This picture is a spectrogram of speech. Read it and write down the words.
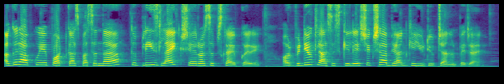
अगर आपको ये पॉडकास्ट पसंद आया तो प्लीज़ लाइक शेयर और सब्सक्राइब करें। और वीडियो क्लासेस के लिए शिक्षा अभियान के यूट्यूब चैनल पर जाएँ।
